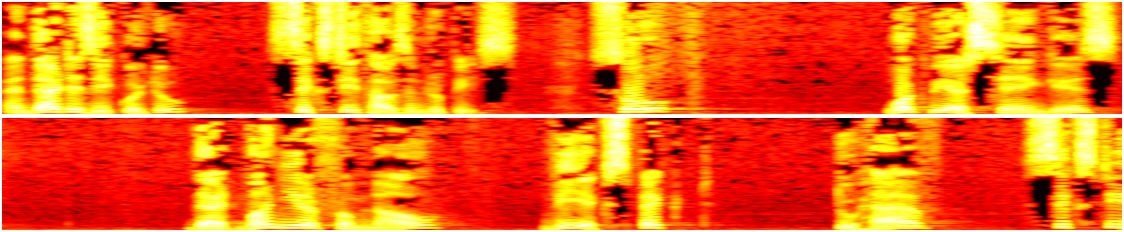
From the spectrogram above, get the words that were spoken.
and that is equal to 60,000 rupees. So what we are seeing is that one year from now we expect to have sixty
